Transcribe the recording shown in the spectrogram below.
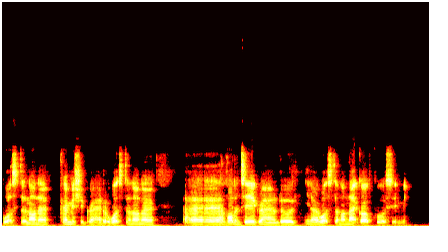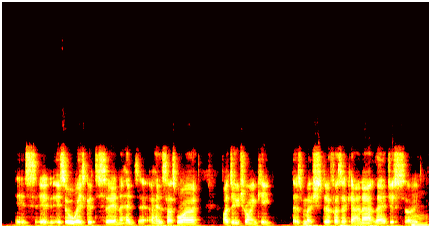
what's done on a Premiership ground or what's done on a uh, volunteer ground or you know what's done on that golf course. It, it's it, it's always good to see, and hence hence that's why I, I do try and keep as much stuff as I can out there, just so Mm.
